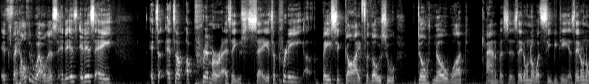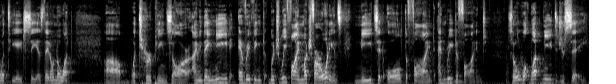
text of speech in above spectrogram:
it's for health and wellness. It is it is a it's a, it's a, a primer, as they used to say. It's a pretty uh, basic guide for those who don't know what cannabis is. They don't know what CBD is. They don't know what THC is. They don't know what um, what terpenes are. I mean, they need everything, which we find much of our audience needs it all defined and redefined. So, what what need did you see?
